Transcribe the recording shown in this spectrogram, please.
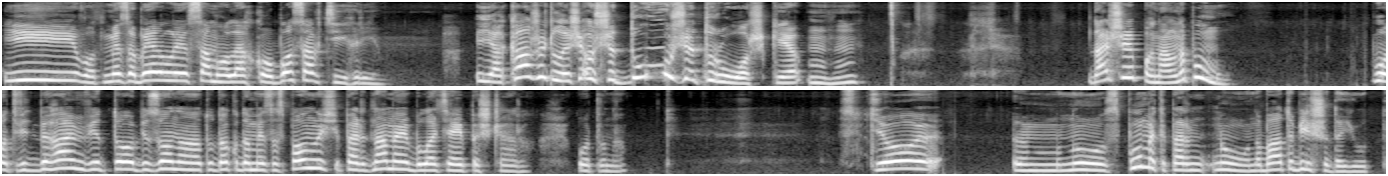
І от ми забили самого легкого боса в цій грі. І, як кажуть, лишилося ще дуже трошки. Угу. Далі погнали на пуму. От, відбігаємо від того бізона туди, куди ми заспавнилися. Перед нами була ця і пещера. От вона. З цього, ем, ну, з пуми тепер ну, набагато більше дають.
